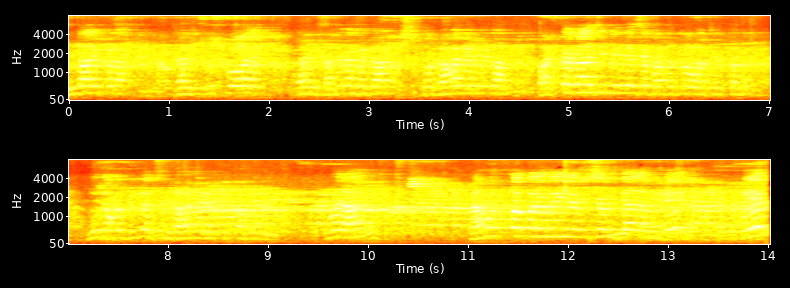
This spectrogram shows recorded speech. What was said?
ఉండాలి ఇక్కడ దాన్ని చూసుకోవాలి దాన్ని సంతకం పెట్టాలి. ఓ గవర్నర్ మీద బట్ట కాల్చి మీద పద్ధతిలో వాళ్ళు చెప్తాను నేను ఒక బిల్లు వచ్చింది గవర్నర్ గారు చెప్తాను ఇవాళ ప్రభుత్వపరమైన విశ్వవిద్యాలయం అంటే పేద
